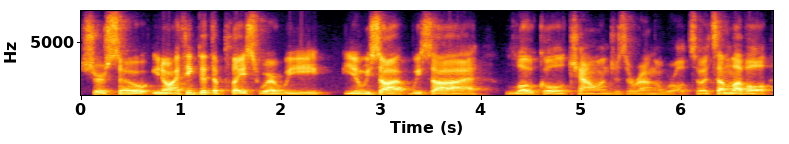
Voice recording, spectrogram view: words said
Sure. So you know, I think that the place where we you know we saw we saw local challenges around the world. So at some level,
